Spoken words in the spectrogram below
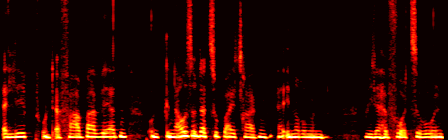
erlebt und erfahrbar werden und genauso dazu beitragen, Erinnerungen wieder hervorzuholen,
